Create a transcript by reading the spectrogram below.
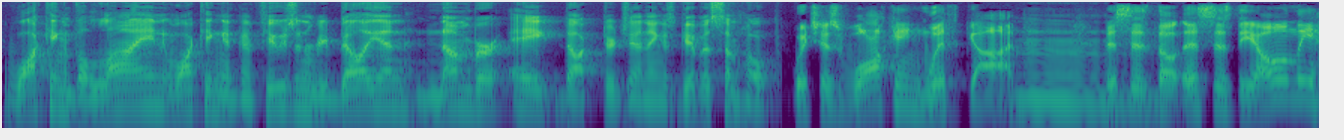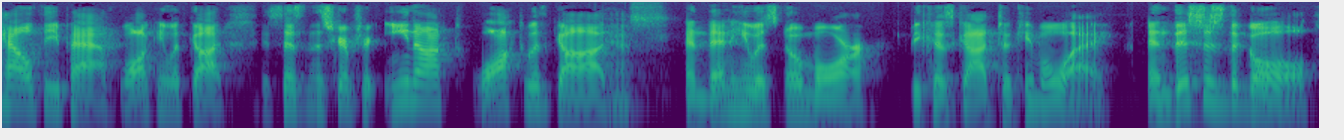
walking the line, walking in confusion, rebellion. Number eight, Dr. Jennings, give us some hope. Which is walking with God. Mm. This is the this is the only healthy path, walking with God. It says in the scripture, Enoch walked with God, yes. and then he was no more because God took him away. And this is the goal.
